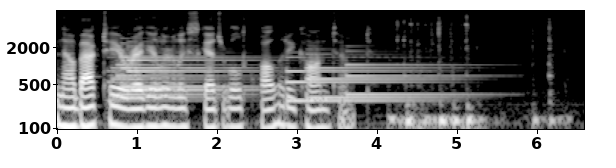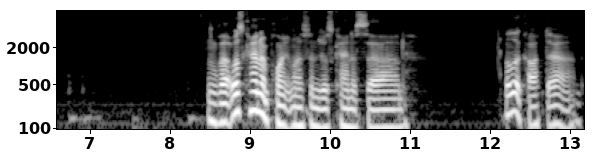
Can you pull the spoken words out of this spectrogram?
Now back to your regularly scheduled quality content. Well, That was kind of pointless and just kind of sad. Oh look, hot dad.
